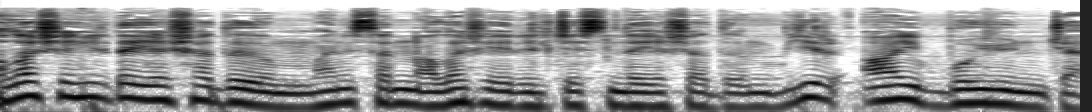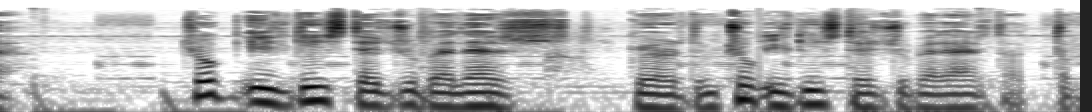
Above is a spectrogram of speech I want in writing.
Alaşehir'de yaşadığım, Manisa'nın Alaşehir ilçesinde yaşadığım bir ay boyunca çok ilginç tecrübeler gördüm. Çok ilginç tecrübeler tattım.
